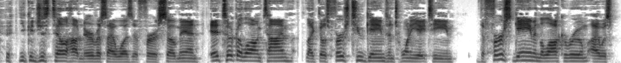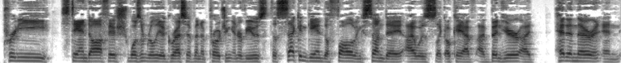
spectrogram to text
you can just tell how nervous I was at first. So man, it took a long time. Like those first two games in 2018, the first game in the locker room, I was pretty standoffish, wasn't really aggressive in approaching interviews. The second game, the following Sunday, I was like, okay, I've, I've been here. I head in there and, and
